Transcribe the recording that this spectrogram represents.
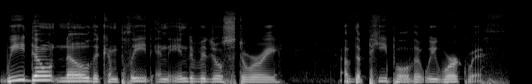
We don't know the complete and individual story of the people that we work with.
